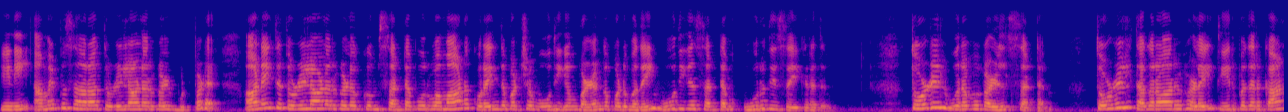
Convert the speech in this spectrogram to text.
இனி அமைப்புசாரா தொழிலாளர்கள் உட்பட அனைத்து தொழிலாளர்களுக்கும் சட்டப்பூர்வமான குறைந்தபட்ச ஊதியம் வழங்கப்படுவதை ஊதிய சட்டம் உறுதி செய்கிறது. தொழில் உறவுகள் சட்டம். தொழில் தகராறுகளை தீர்ப்பதற்கான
